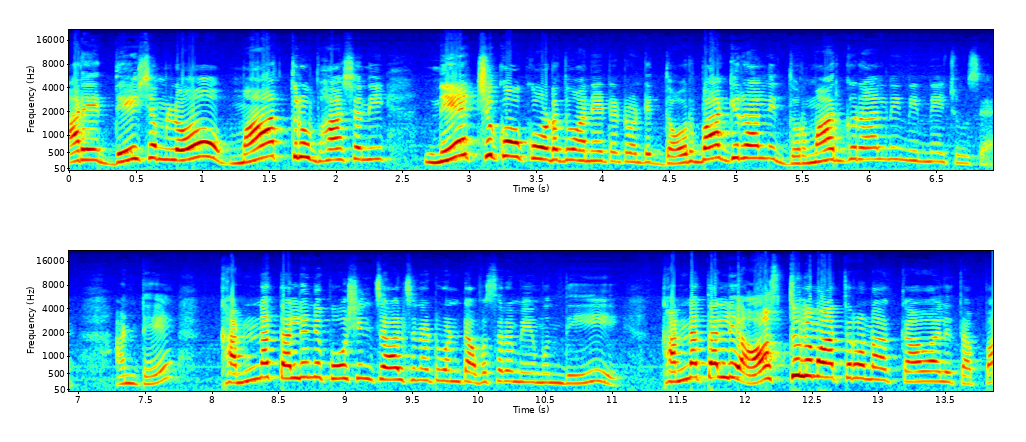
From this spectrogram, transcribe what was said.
అరే దేశంలో మాతృభాషని నేర్చుకోకూడదు అనేటటువంటి దౌర్భాగ్యురాల్ని దుర్మార్గురాల్ని నిన్నే చూశా. అంటే కన్న తల్లిని పోషించాల్సినటువంటి అవసరం ఏముంది? కన్న తల్లి ఆస్తులు మాత్రం నాకు కావాలి తప్ప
